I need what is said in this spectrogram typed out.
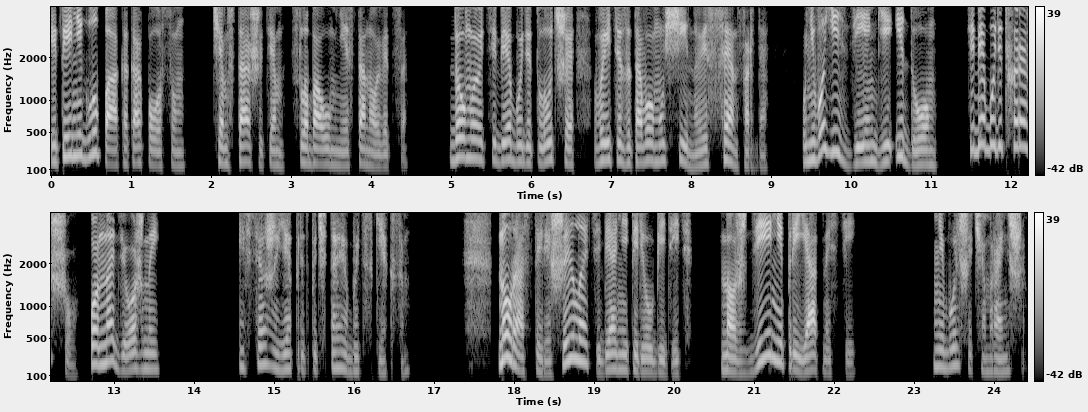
И ты не глупа, как опоссум. Чем старше, тем слабоумнее становится. Думаю, тебе будет лучше выйти за того мужчину из Сенфорда. У него есть деньги и дом. Тебе будет хорошо, он надежный. И все же я предпочитаю быть с кексом. Ну, раз ты решила, тебя не переубедить. Но жди неприятностей. Не больше, чем раньше.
